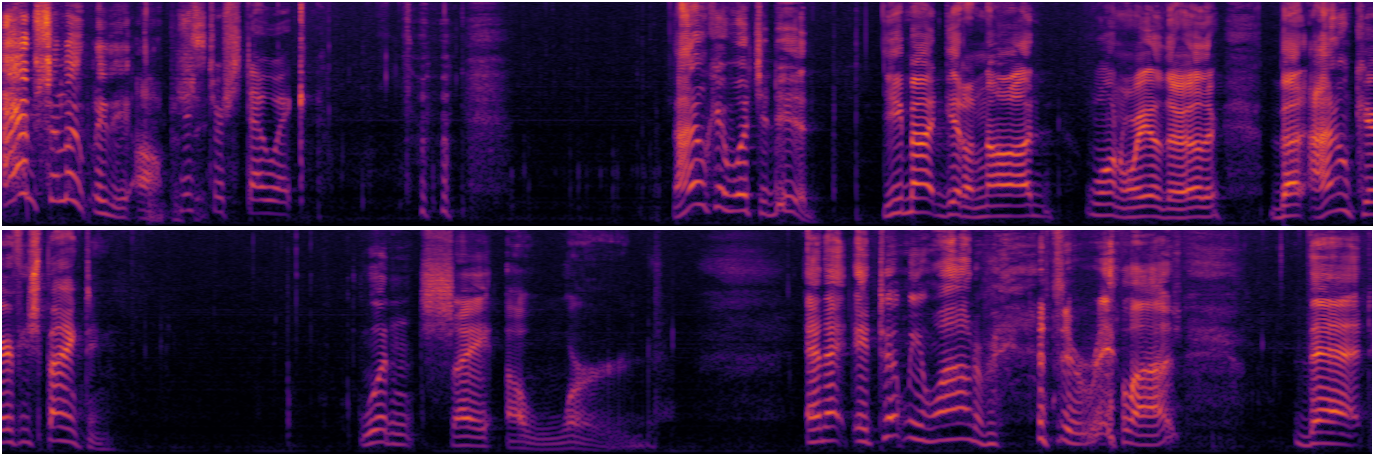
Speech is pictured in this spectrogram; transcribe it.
absolutely the opposite. Mr. Stoic. I don't care what you did. You might get a nod one way or the other, but I don't care if you spanked him. Wouldn't say a word. And it, it took me a while to, to realize that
